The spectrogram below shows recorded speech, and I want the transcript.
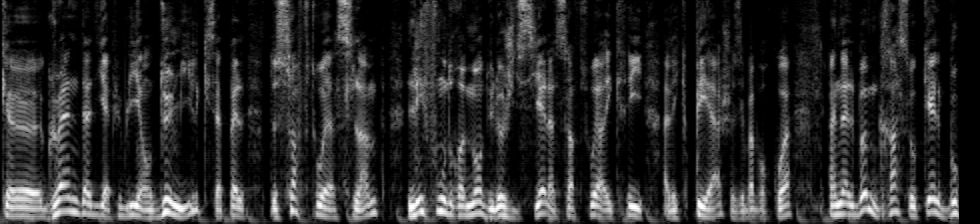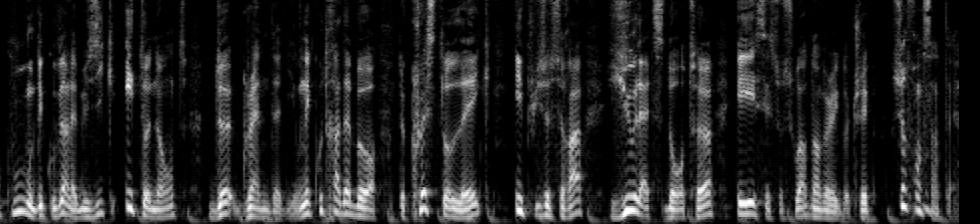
que Grandaddy a publié en 2000 qui s'appelle The Software Slump, l'effondrement du logiciel, un software écrit avec PH, je ne sais pas pourquoi, un album grâce auquel beaucoup ont découvert la musique étonnante de Grandaddy. On écoutera d'abord The Crystal Lake et puis ce sera Hewlett's Daughter et c'est ce soir dans Very Good Trip sur France Inter.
